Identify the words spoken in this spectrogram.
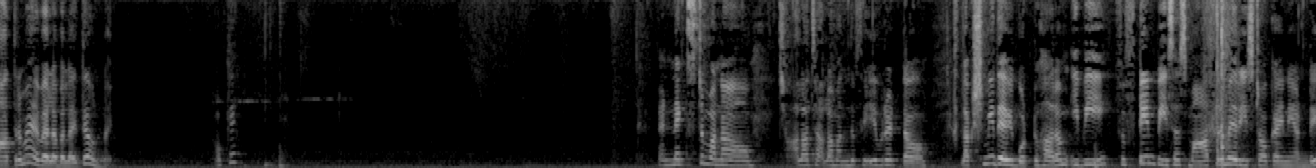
మాత్రమే అవైలబుల్ అయితే ఉన్నాయి. ఓకే అండ్ నెక్స్ట్ మన చాలా చాలా మంది ఫేవరెట్ లక్ష్మీదేవి బొట్టుహారం ఇవి ఫిఫ్టీన్ పీసెస్ మాత్రమే రీస్టాక్ అయినాయి అండి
